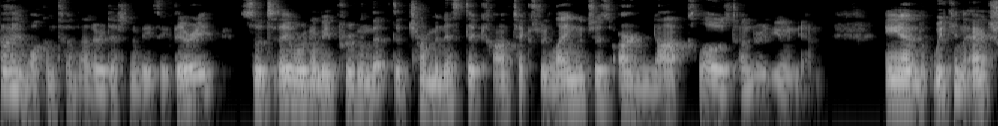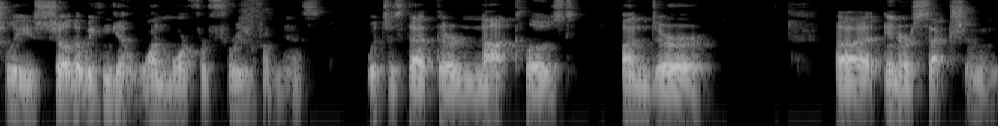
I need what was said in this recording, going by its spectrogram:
Hi, welcome to another edition of Easy Theory. So today we're going to be proving that deterministic context-free languages are not closed under union. And we can actually show that we can get one more for free from this, which is that they're not closed under uh, intersection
